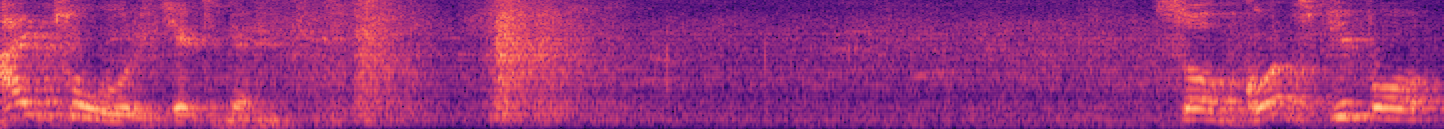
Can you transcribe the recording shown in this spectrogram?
I too will reject them. So God's people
